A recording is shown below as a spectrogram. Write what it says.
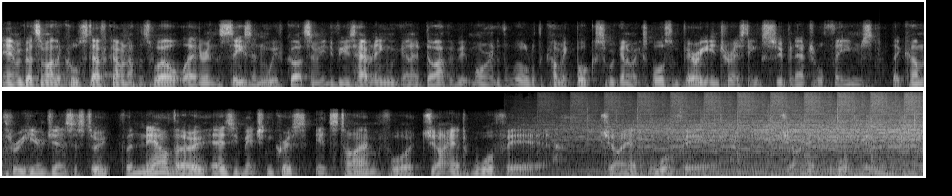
And we've got some other cool stuff coming up as well later in the season. We've got some interviews happening. We're going to dive a bit more into the world of the comic books. We're going to explore some very interesting supernatural themes that come through here in Genesis 2. For now, though, as you mentioned, Kris, it's time for Giant Warfare. Giant Warfare. Giant Warfare.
